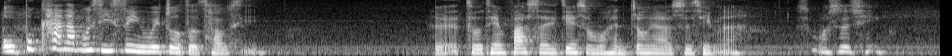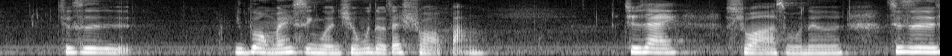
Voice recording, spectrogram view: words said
我不看那部戏是因为作者抄袭。对，昨天发生一件什么很重要的事情吗？什么事情？就是你不懂咩？新闻全部都在刷榜，就在刷什么呢？就是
